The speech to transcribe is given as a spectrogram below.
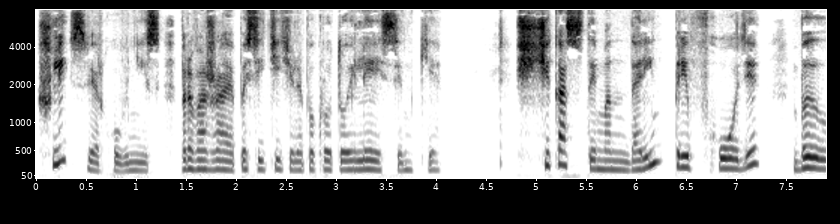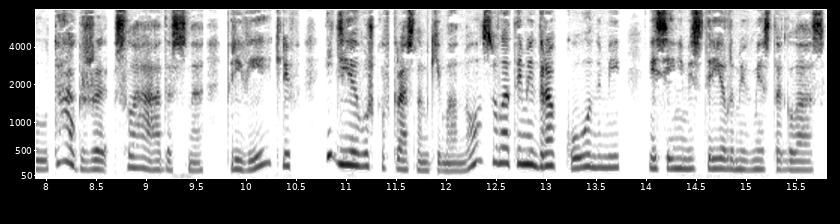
шли сверху вниз, провожая посетителя по крутой лесенке. Щекастый мандарин при входе был также сладостно приветлив, и девушка в красном кимоно с золотыми драконами и синими стрелами вместо глаз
